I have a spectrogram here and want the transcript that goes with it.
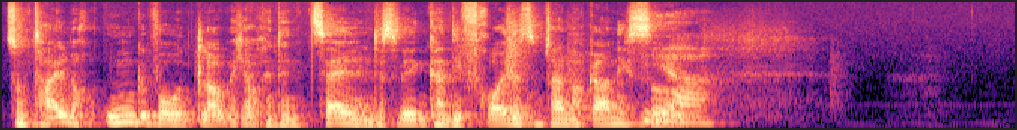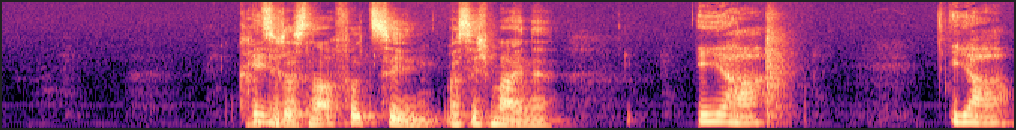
zum Teil noch ungewohnt, glaube ich, auch in den Zellen, deswegen kann die Freude zum Teil noch gar nicht so... Ja. Kannst ja. du das nachvollziehen, was ich meine? Ja, ja.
